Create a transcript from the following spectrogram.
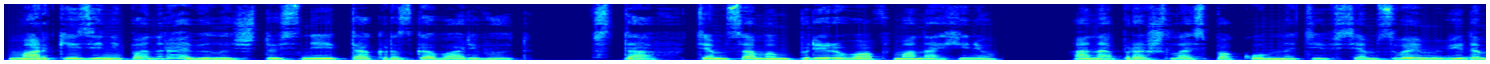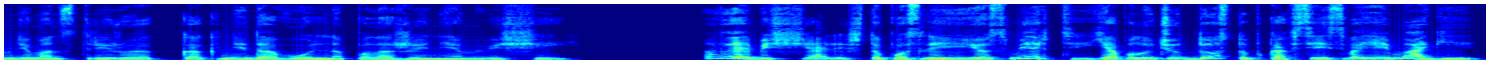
Маркизе не понравилось, что с ней так разговаривают. Встав, тем самым прервав монахиню, она прошлась по комнате, всем своим видом демонстрируя, как недовольна положением вещей. «Вы обещали, что после ее смерти я получу доступ ко всей своей магии.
